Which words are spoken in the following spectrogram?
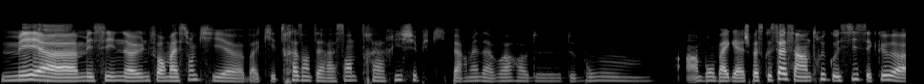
Mais, c'est une, formation qui est, bah, qui est très intéressante, très riche et puis qui permet d'avoir de bons un bon bagage. Parce que ça, c'est un truc aussi, c'est que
